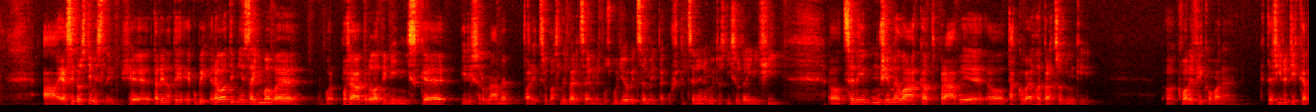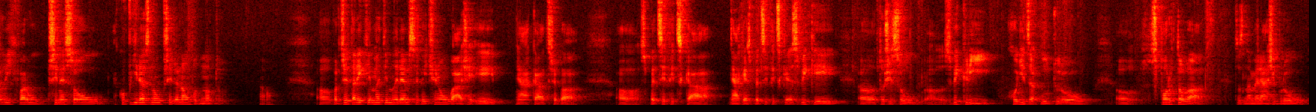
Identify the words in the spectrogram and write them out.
A já si prostě myslím, že tady na ty jakoby relativně zajímavé, nebo pořád relativně nízké, i když srovnáme pary třeba s Libercem nebo s Budějovicemi, tak už ty ceny nemovitostí jsou tady nižší. Eh, ceny můžeme lákat právě eh, takovéhle pracovníky, eh, kvalifikované, kteří do těch Karlových varů přinesou jako výraznou přidanou hodnotu. Jo. Protože tady k těmhle těm lidem se většinou váže i nějaká třeba specifická, nějaké specifické zvyky, to, že jsou zvyklí chodit za kulturou, sportovat, to znamená, že budou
